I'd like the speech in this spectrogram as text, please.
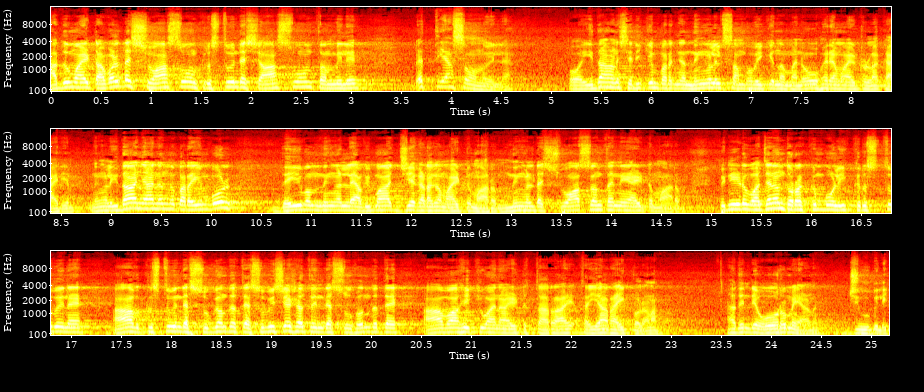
അതുമായിട്ട് അവളുടെ ശ്വാസവും ക്രിസ്തുവിന്റെ ശ്വാസവും തമ്മിൽ വ്യത്യാസമൊന്നുമില്ല. അപ്പോൾ ഇതാണ് ശരിക്കും പറഞ്ഞാൽ നിങ്ങളിൽ സംഭവിക്കുന്ന മനോഹരമായിട്ടുള്ള കാര്യം. നിങ്ങൾ ഇതാ ഞാനെന്ന് പറയുമ്പോൾ ദൈവം നിങ്ങളുടെ അവിഭാജ്യ ഘടകമായിട്ട് മാറും. നിങ്ങളുടെ ശ്വാസം തന്നെയായിട്ട് മാറും. പിന്നീട് വചനം തുറക്കുമ്പോൾ ഈ ക്രിസ്തുവിനെ ആ ക്രിസ്തുവിന്റെ സുഗന്ധത്തെ സുവിശേഷത്തിന്റെ സുഗന്ധത്തെ ആവാഹിക്കുവാനായിട്ട് തറായി തയ്യാറായിക്കൊള്ളണം. അതിന്റെ ഓർമ്മയാണ് ജൂബിലി.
